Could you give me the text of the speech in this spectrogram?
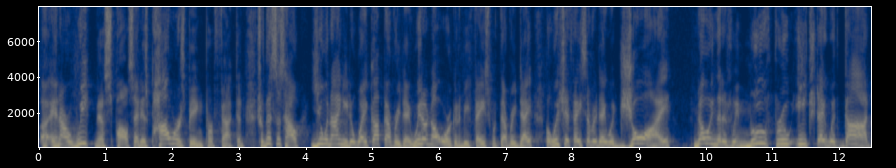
uh, in our weakness, Paul said, his power is being perfected. So this is how you and I need to wake up every day. We don't know what we're going to be faced with every day, but we should face every day with joy, knowing that as we move through each day with God,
